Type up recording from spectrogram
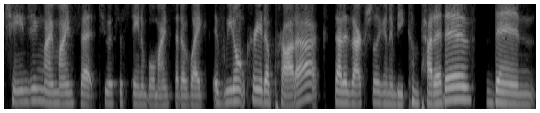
changing my mindset to a sustainable mindset of like if we don't create a product that is actually going to be competitive then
